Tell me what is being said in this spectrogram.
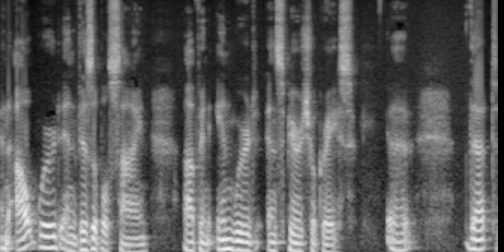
an outward and visible sign of an inward and spiritual grace. Uh, that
